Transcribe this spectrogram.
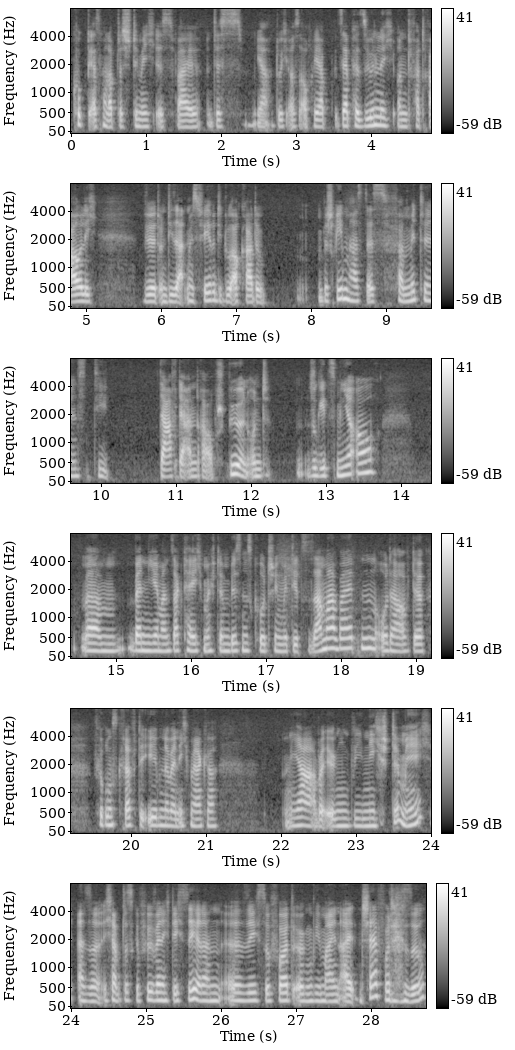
guckt erstmal, ob das stimmig ist, weil das ja durchaus auch ja, sehr persönlich und vertraulich wird. Und diese Atmosphäre, die du auch gerade beschrieben hast, des Vermittelns, die darf der andere auch spüren. Und so geht es mir auch ähm, wenn jemand sagt, hey, ich möchte im Business Coaching mit dir zusammenarbeiten oder auf der Führungskräfteebene, wenn ich merke, ja, aber irgendwie nicht stimmig. Also ich habe das Gefühl, wenn ich dich sehe, dann äh, sehe ich sofort irgendwie meinen alten Chef oder so.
